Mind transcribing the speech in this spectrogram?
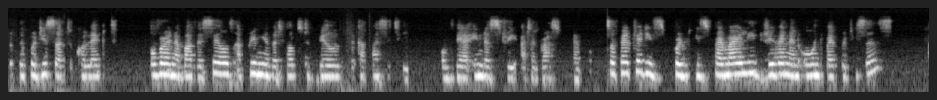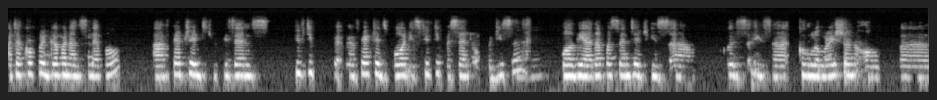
the, the, producer to collect over and above the sales a premium that helps to build the capacity of their industry at a grassroots level. So fair trade is, is primarily driven and owned by producers. At a corporate governance level, uh, fair trade represents 50 Fairtrade's board is 50% of producers, mm-hmm. while the other percentage is uh, is, is, a conglomeration of uh,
